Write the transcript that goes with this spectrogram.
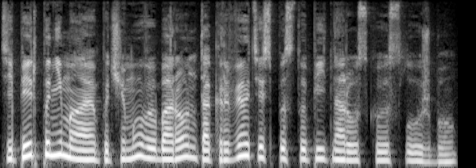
«Теперь понимаю, почему вы, барон, так рветесь поступить на русскую службу.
